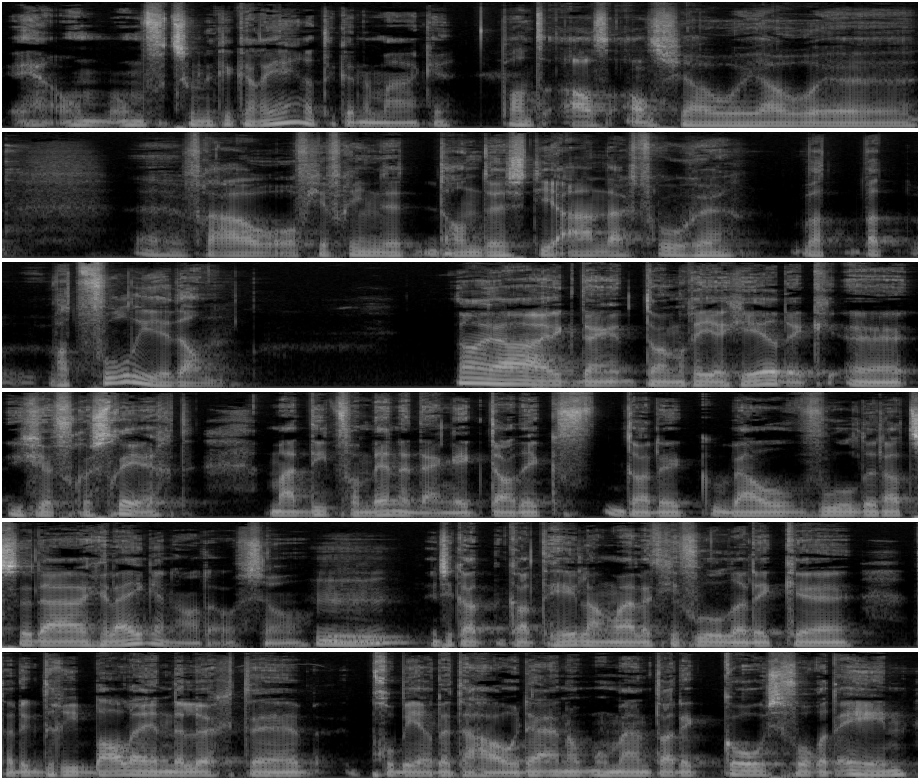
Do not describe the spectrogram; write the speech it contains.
ja, om, om een fatsoenlijke carrière te kunnen maken. Want als, als jouw jouw eh, eh, vrouw of je vrienden dan dus die aandacht vroegen, wat, wat, wat voelde je dan? Nou ja, ik denk, dan reageerde ik eh, gefrustreerd. Maar diep van binnen denk ik dat, ik dat ik wel voelde dat ze daar gelijk in hadden of zo. Weet je, ik, had, ik had heel lang wel het gevoel dat ik, eh, dat ik drie ballen in de lucht eh, probeerde te houden. En op het moment dat ik koos voor het een,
